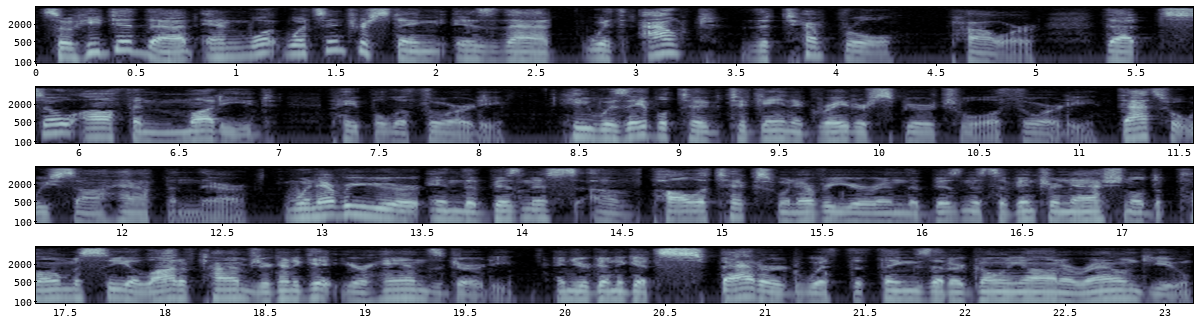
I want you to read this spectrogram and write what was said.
So he did that. And what, what's interesting is that without the temporal power that so often muddied papal authority, he was able to, to gain a greater spiritual authority. That's what we saw happen there. Whenever you're in the business of politics, whenever you're in the business of international diplomacy, a lot of times you're going to get your hands dirty and you're going to get spattered with the things that are going on around you.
